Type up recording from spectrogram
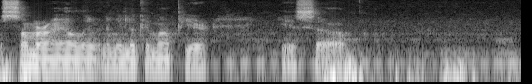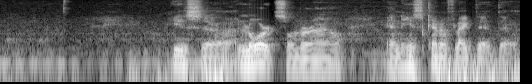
Let, let, me look him up here. Is uh, he's uh, Lord Summerisle, and he's kind of like the the,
